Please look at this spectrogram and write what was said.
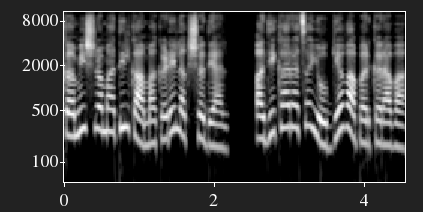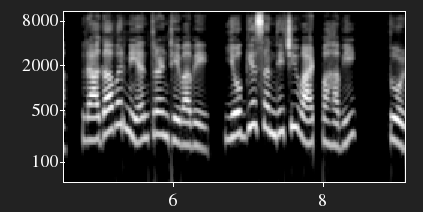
कमी श्रमातील कामाकडे लक्ष द्याल. अधिकाराचा योग्य वापर करावा. रागावर नियंत्रण ठेवावे. योग्य संधीची वाट पहावी. तूळ.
